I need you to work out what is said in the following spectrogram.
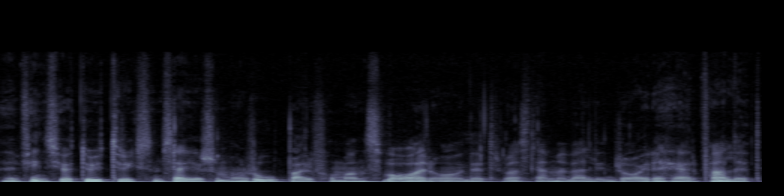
Det finns ju ett uttryck som säger som man ropar får man svar och det tror jag stämmer väldigt bra i det här fallet.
